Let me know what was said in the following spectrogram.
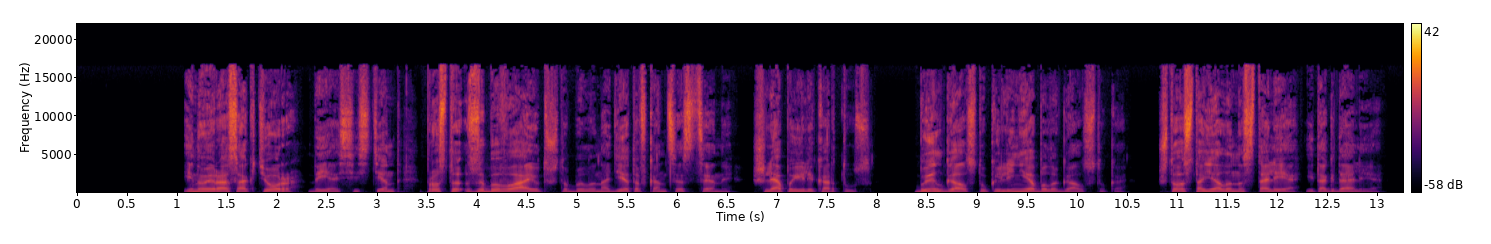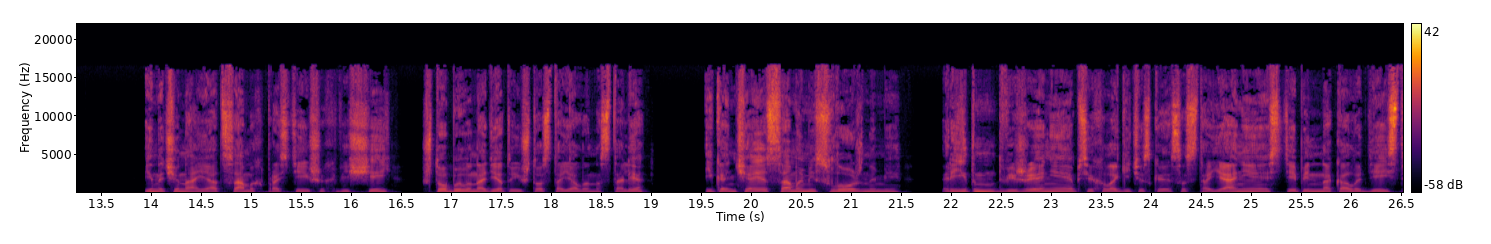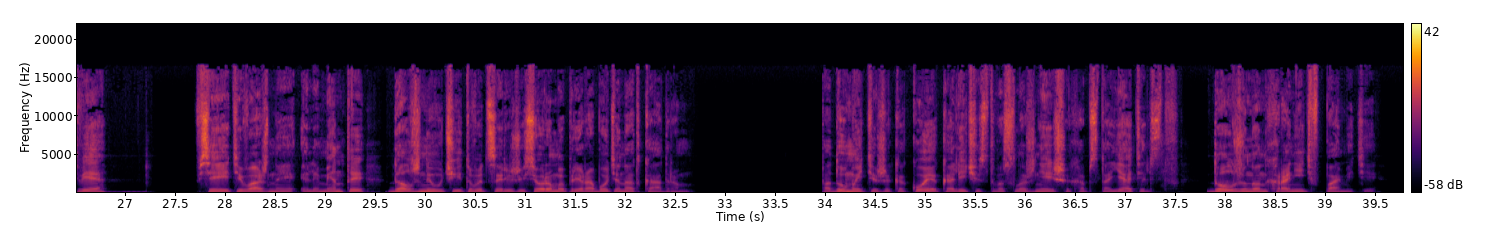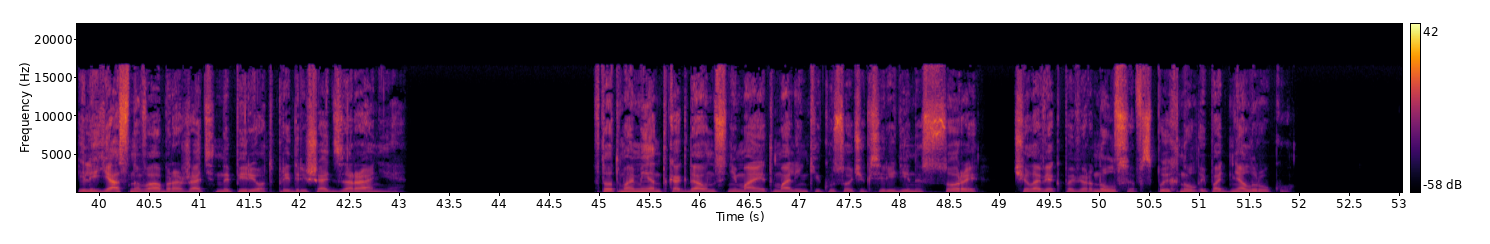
Иной раз актер, да и ассистент, просто забывают, что было надето в конце сцены, шляпа или картуз. Был галстук или не было галстука, что стояло на столе и так далее. И начиная от самых простейших вещей, что было надето и что стояло на столе, и кончая самыми сложными — ритм, движение, психологическое состояние, степень накала действия — все эти важные элементы должны учитываться режиссером и при работе над кадром. Подумайте же, какое количество сложнейших обстоятельств должен он хранить в памяти или ясно воображать наперед, предрешать заранее. В тот момент, когда он снимает маленький кусочек середины ссоры, человек повернулся, вспыхнул и поднял руку.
